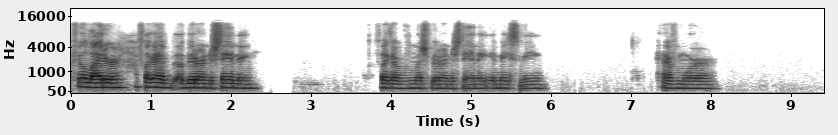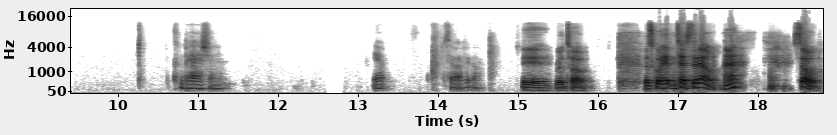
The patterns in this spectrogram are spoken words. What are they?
I feel lighter. I feel like I have a better understanding. Feel like I have a much better understanding. It makes me have more compassion. Yeah. So I feel. Yeah, real talk. Let's go ahead and test it out, huh? So,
